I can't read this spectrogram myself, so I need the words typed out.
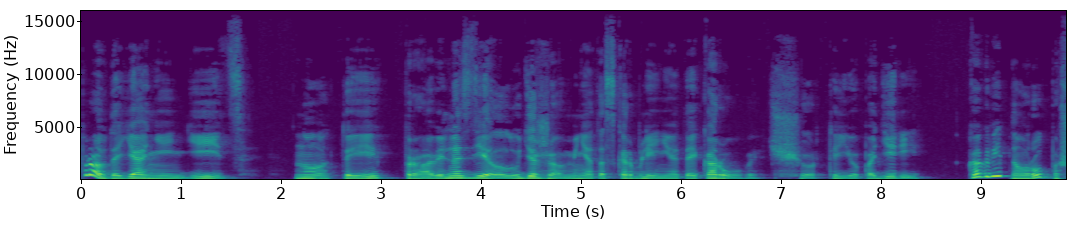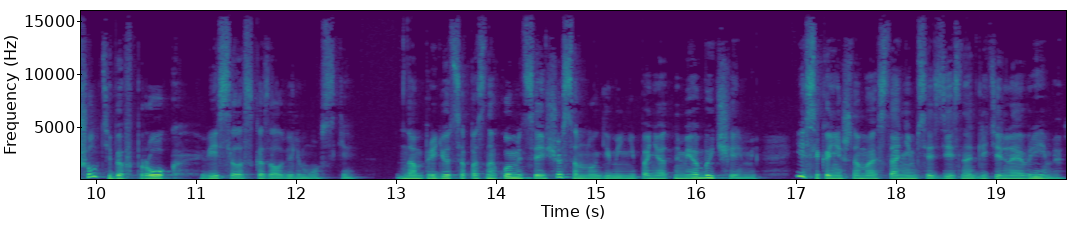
«Правда, я не индиец, но ты правильно сделал, удержав меня от оскорбления этой коровы. Черт ее подери!» «Как видно, урок пошел тебе впрок», — весело сказал Вельмовский. «Нам придется познакомиться еще со многими непонятными обычаями, если, конечно, мы останемся здесь на длительное время.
